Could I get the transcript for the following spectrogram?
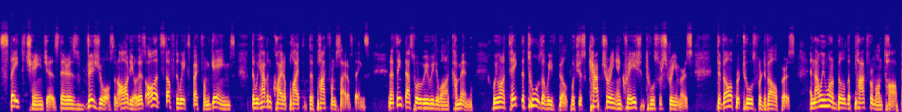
state changes, there is visuals and audio. There's all that stuff that we expect from games that we haven't quite applied to the platform side of things. And I think that's where we really want to come in. We want to take the tools that we've built, which is capturing and creation tools for streamers, developer tools for developers. And now we want to build a platform on top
